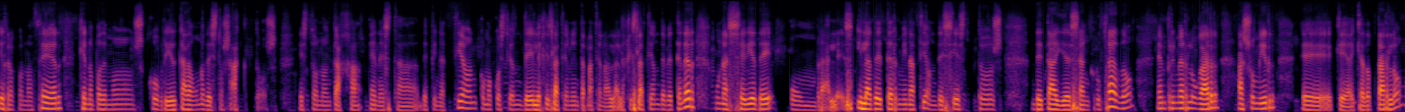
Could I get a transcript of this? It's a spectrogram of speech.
y reconocer que no podemos cubrir cada uno de estos actos. Esto no encaja en esta definición como cuestión de legislación internacional. La legislación debe tener una serie de umbrales y la determinación de si estos detalles se han cruzado, en primer lugar, asumir eh, que hay que adoptarlo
